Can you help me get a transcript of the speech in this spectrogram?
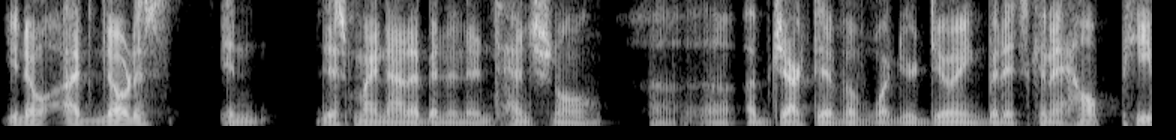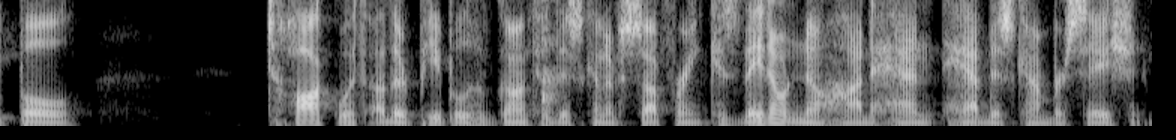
You know, I've noticed in this might not have been an intentional uh, uh, objective of what you're doing, but it's going to help people talk with other people who've gone through this kind of suffering because they don't know how to ha- have this conversation.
